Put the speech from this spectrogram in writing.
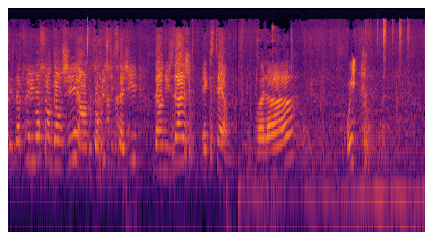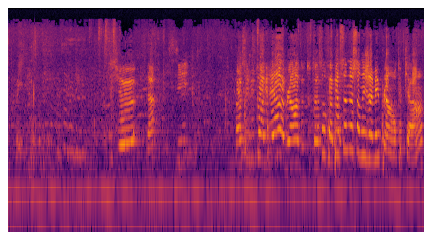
c'est absolument sans danger, hein, d'autant plus qu'il s'agit d'un usage externe. Voilà. Oui. Oui. Monsieur, là, ici. Ah, c'est plutôt agréable, hein, de toute façon. Enfin, personne ne s'en est jamais plaint, en tout cas. hein.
